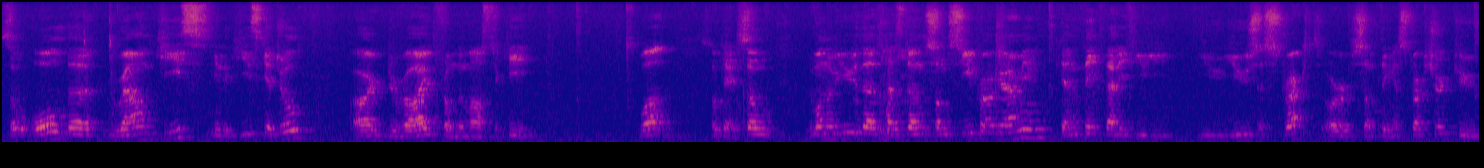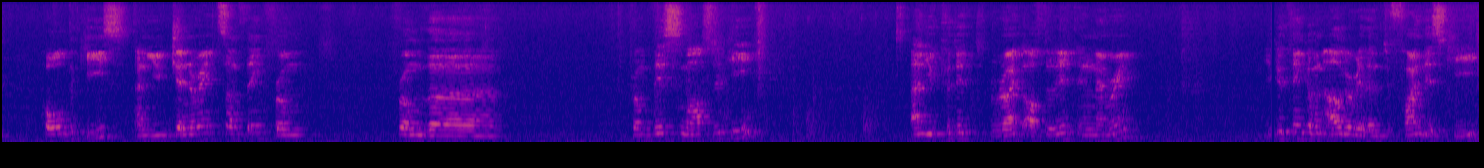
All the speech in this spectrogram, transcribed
so all the round keys in the key schedule are derived from the master key. Well, okay, so one of you that has done some C programming can think that if you, you use a struct or something, a structure to hold the keys and you generate something from, from, the, from this master key. And you put it right after it in memory, you could think of an algorithm to find this key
